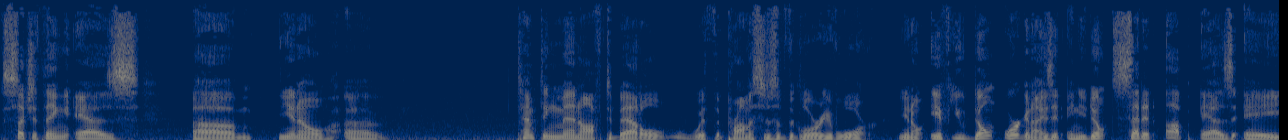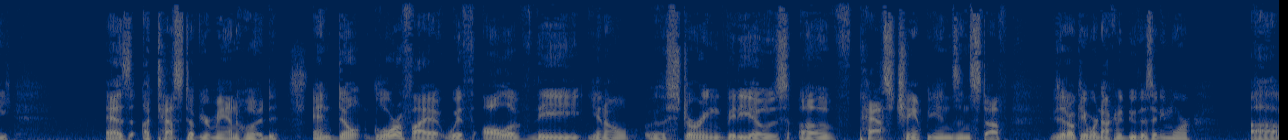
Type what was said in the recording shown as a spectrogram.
such a thing as, um, you know, uh, tempting men off to battle with the promises of the glory of war. You know, if you don't organize it and you don't set it up as a as a test of your manhood and don't glorify it with all of the, you know, uh, stirring videos of past champions and stuff. If you said, okay, we're not going to do this anymore, uh,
